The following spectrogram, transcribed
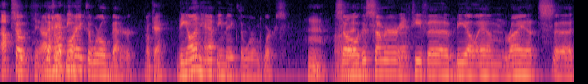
Um, So to, yeah, the to happy make the world better. Okay. The unhappy make the world worse. Hmm. So right. this summer, Antifa, BLM riots, uh,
